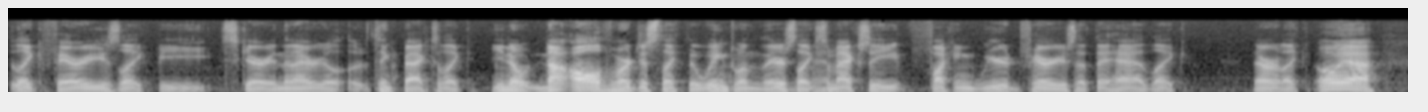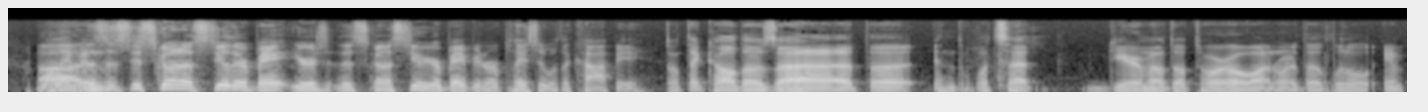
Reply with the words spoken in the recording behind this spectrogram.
like fairies like be scary, and then I real think back to like you know not all of them are just like the winged one. There's like some actually fucking weird fairies that they had like that were like oh yeah. Well, Uh, this is just gonna steal their ba- your this is gonna steal your baby and replace it with a copy. Don't they call those uh the in the, what's that Guillermo del Toro one where the little imp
